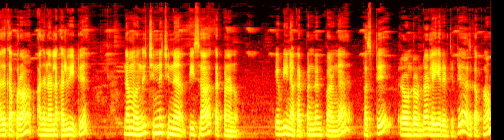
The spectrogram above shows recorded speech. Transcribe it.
அதுக்கப்புறம் அதை நல்லா கழுவிட்டு நம்ம வந்து சின்ன சின்ன பீஸாக கட் பண்ணணும். எப்படி நான் கட் பண்ணுறேன்னு பாருங்கள் ஃபஸ்ட்டு ரவுண்ட் ரவுண்டாக லேயர் எடுத்துகிட்டு அதுக்கப்புறம்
